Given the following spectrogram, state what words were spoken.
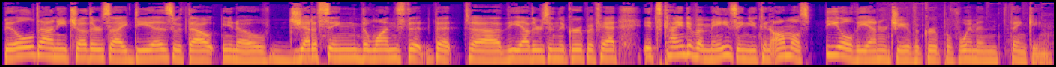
build on each other's ideas without, you know, jettisoning the ones that, that uh, the others in the group have had. It's kind of amazing. You can almost feel the energy of a group of women thinking.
